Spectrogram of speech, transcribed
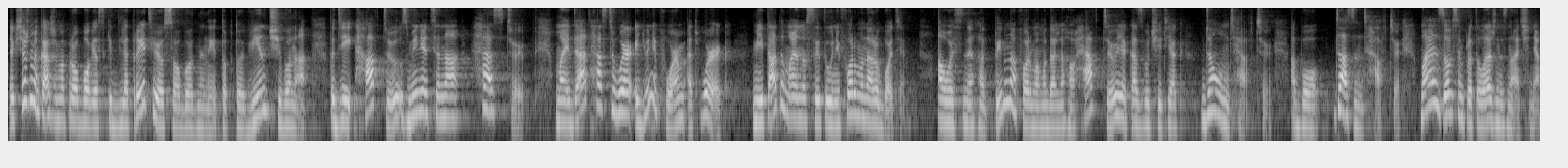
Якщо ж ми кажемо про обов'язки для третьої особи однини, тобто він чи вона, тоді have to змінюється на has to. My dad has to wear a uniform at work. Мій тато має носити уніформу на роботі. А ось негативна форма модального have to, яка звучить як don't have to або doesn't have to, має зовсім протилежне значення.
